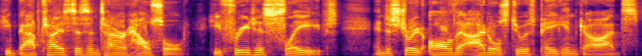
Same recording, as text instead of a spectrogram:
He baptized his entire household. He freed his slaves and destroyed all the idols to his pagan gods.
